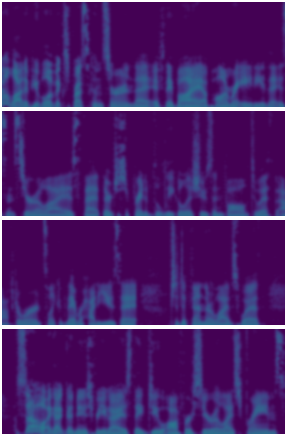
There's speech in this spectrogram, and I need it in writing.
Know a lot of people have expressed concern that if they buy a polymer 80 that isn't serialized, that they're just afraid of the legal issues involved with afterwards, like if they ever had to use it to defend their lives with. So I got good news for you guys. They do offer serialized frames.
